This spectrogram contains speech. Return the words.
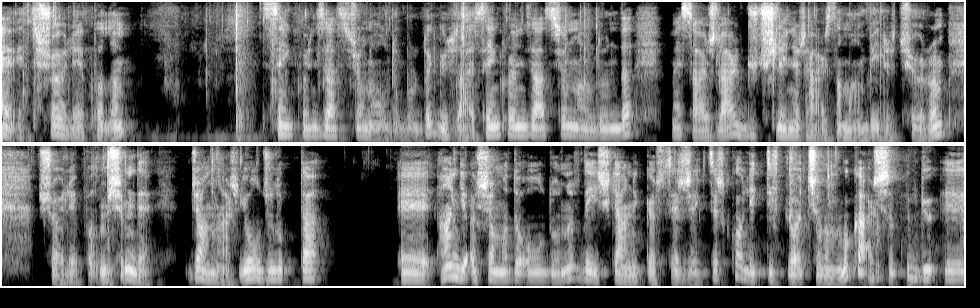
Evet, şöyle yapalım. Senkronizasyon oldu burada. Güzel. Senkronizasyon olduğunda mesajlar güçlenir her zaman belirtiyorum. Şöyle yapalım. Şimdi canlar yolculukta e, hangi aşamada olduğunuz değişkenlik gösterecektir. Kolektif bir açılım bu. Karşılıklı e,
